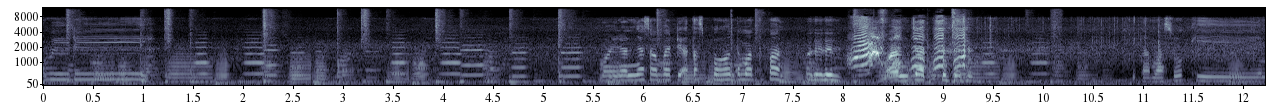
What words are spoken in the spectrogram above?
Widih. Mainannya sampai di atas pohon teman-teman. Manjat. Kita masukin,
